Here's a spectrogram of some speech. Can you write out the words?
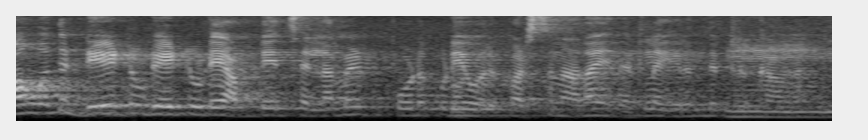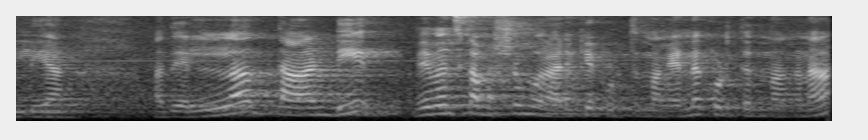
அவங்க வந்து day to day to day updates எல்லாமே போடக்கூடிய ஒரு பர்சனாக தான் இந்த இடத்துல இருந்துட்டு இருக்காங்க இல்லையா? அது எல்லாம் தாண்டி விமன்ஸ் கமிஷன் ஒரு அறிக்கை கொடுத்துருந்தாங்க. என்ன கொடுத்துருந்தாங்கன்னா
